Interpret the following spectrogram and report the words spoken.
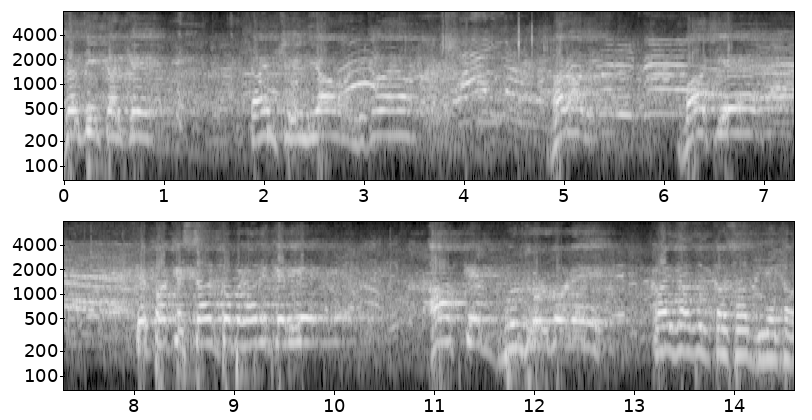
जल्दी करके टाइम से और निकल आया बहरहाल बात यह है कि पाकिस्तान को बनाने के लिए आपके बुज़ुर्गों ने कायद आज़म का साथ दिया था।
